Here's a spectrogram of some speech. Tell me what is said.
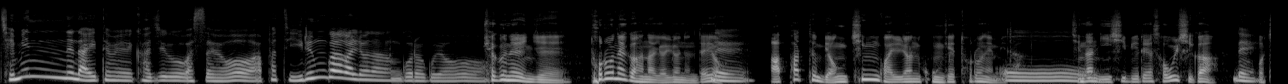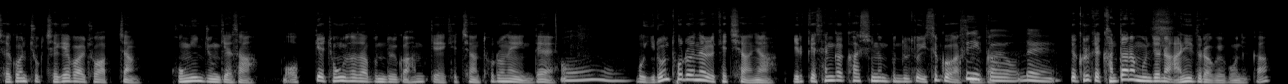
재밌는 아이템을 가지고 왔어요. 아파트 이름과 관련한 거라고요. 최근에 이제 토론회가 하나 열렸는데요. 네. 아파트 명칭 관련 공개 토론회입니다. 오. 지난 20일에 서울시가 네. 뭐 재건축 재개발 조합장, 공인중개사, 뭐 업계 종사자분들과 함께 개최한 토론회인데 오. 뭐 이런 토론회를 개최하냐 이렇게 생각하시는 분들도 있을 것 같습니다. 그니까요. 네. 근데 그렇게 간단한 문제는 아니더라고요 보니까.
